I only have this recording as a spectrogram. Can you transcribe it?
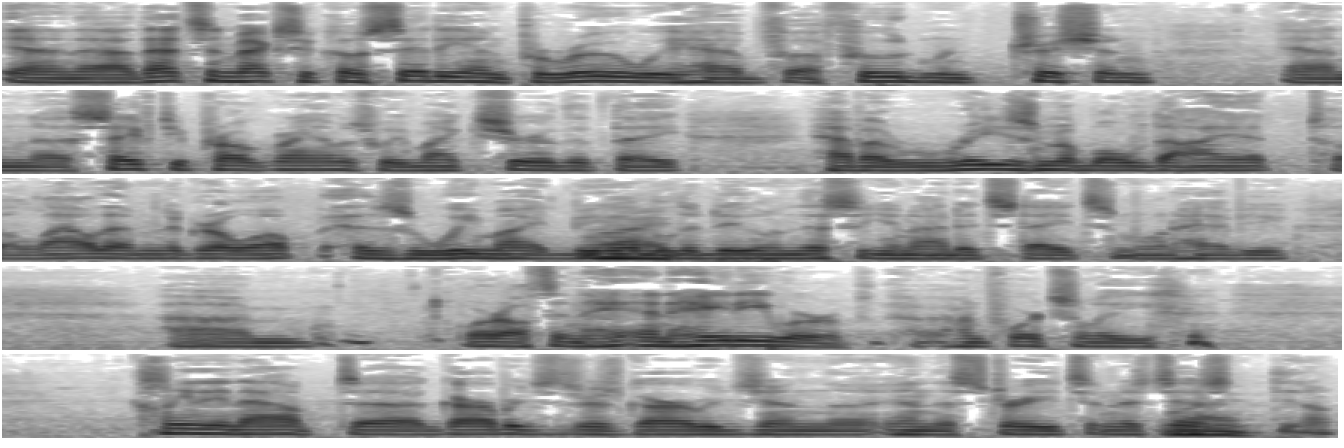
And uh, that's in Mexico City. In Peru, we have uh, food nutrition and uh, safety programs. We make sure that they have a reasonable diet to allow them to grow up as we might be Right. able to do in this United States and what have you. Um, where else? In, in Haiti, we're unfortunately cleaning out uh, garbage. There's garbage in the in the streets, and it's just Right. you know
